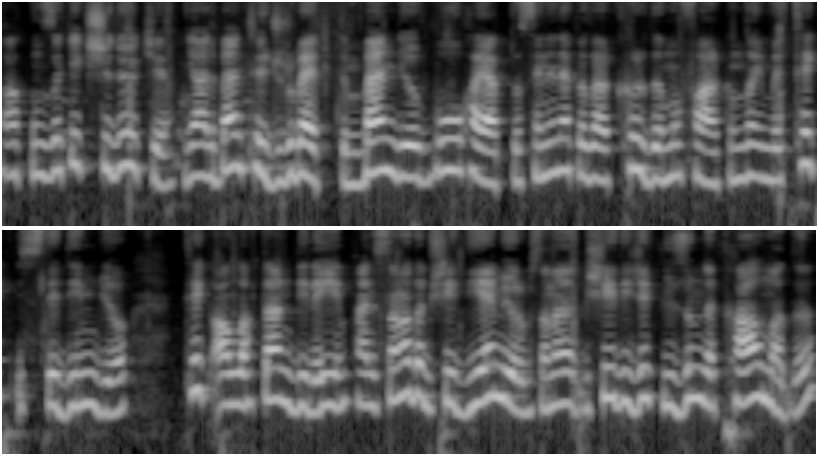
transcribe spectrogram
Aklınızdaki kişi diyor ki yani ben tecrübe ettim. Ben diyor bu hayatta seni ne kadar kırdığımın farkındayım ve tek istediğim diyor tek Allah'tan dileyim. Hani sana da bir şey diyemiyorum. Sana bir şey diyecek yüzüm de kalmadı.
